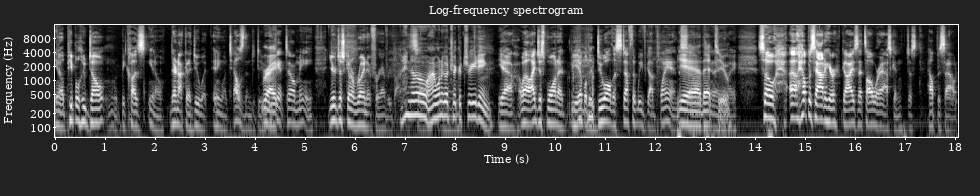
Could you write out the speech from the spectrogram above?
you know, people who don't, because, you know, they're not going to do what anyone tells them to do. Right. You can't tell me. You're just going to ruin it for everybody. I know. So, I want to go trick or treating. yeah. Well, I just want to be able to do all the stuff that we've got planned. Yeah, So, that too. anyway. So uh, help us out of here, guys. That's all we're asking. Just help us out.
